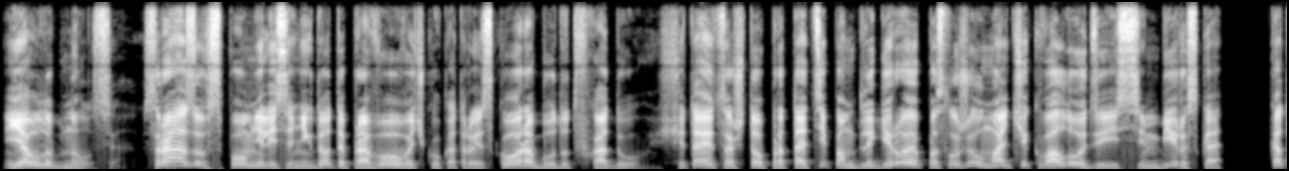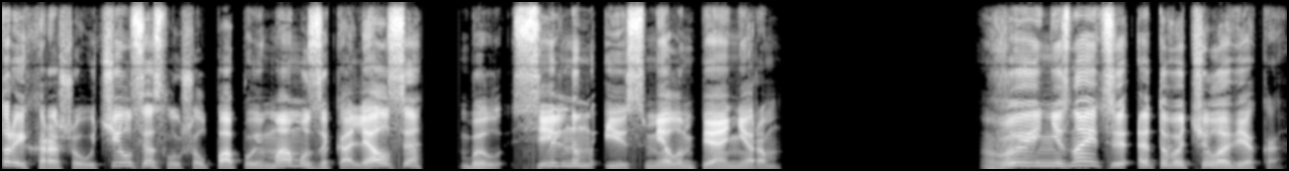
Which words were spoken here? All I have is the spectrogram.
Я улыбнулся. Сразу вспомнились анекдоты про Вовочку, которые скоро будут в ходу. Считается, что прототипом для героя послужил мальчик Володя из Симбирска, который хорошо учился, слушал папу и маму, закалялся, был сильным и смелым пионером. «Вы не знаете этого человека?»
